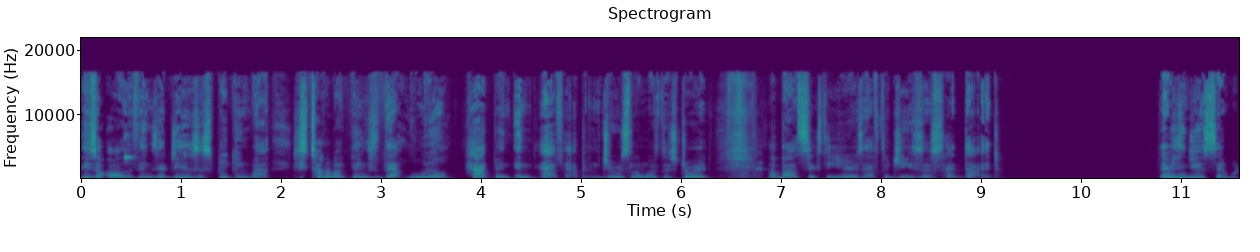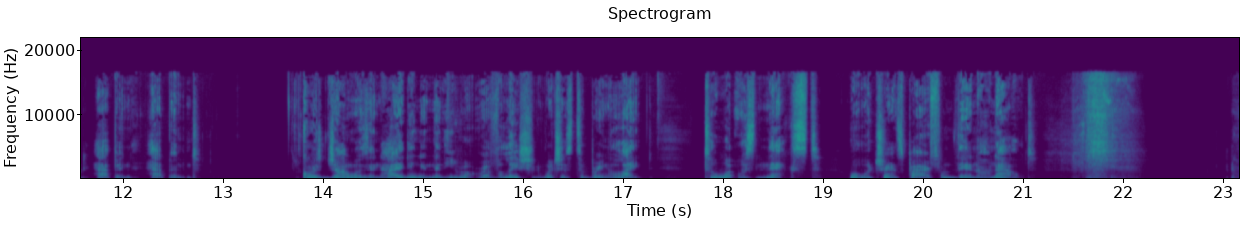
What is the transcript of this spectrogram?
These are all the things that Jesus is speaking about. He's talking about things that will happen and have happened. Jerusalem was destroyed about 60 years after Jesus had died. Everything Jesus said would happen, happened. Of course, John was in hiding and then he wrote Revelation, which is to bring light to what was next, what would transpire from then on out. but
